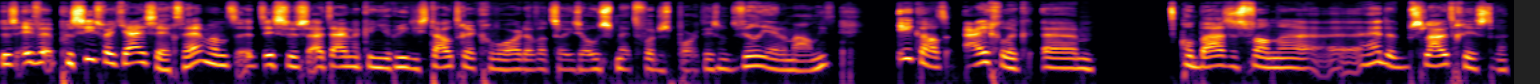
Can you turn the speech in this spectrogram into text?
Dus even precies wat jij zegt, hè? want het is dus uiteindelijk een juridisch touwtrek geworden, wat sowieso een smet voor de sport is, want dat wil je helemaal niet. Ik had eigenlijk ehm, op basis van eh, het besluit gisteren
